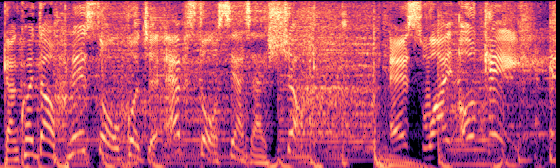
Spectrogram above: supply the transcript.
赶快到 Play Store 或者 App Store 下载 Shop S Y O K。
